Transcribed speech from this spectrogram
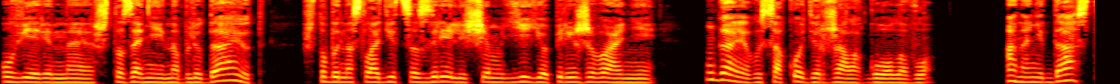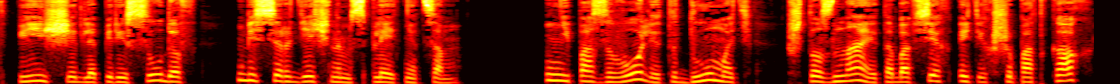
Уверенная, что за ней наблюдают, чтобы насладиться зрелищем ее переживаний, Гая высоко держала голову. Она не даст пищи для пересудов бессердечным сплетницам. Не позволит думать, что знает обо всех этих шепотках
